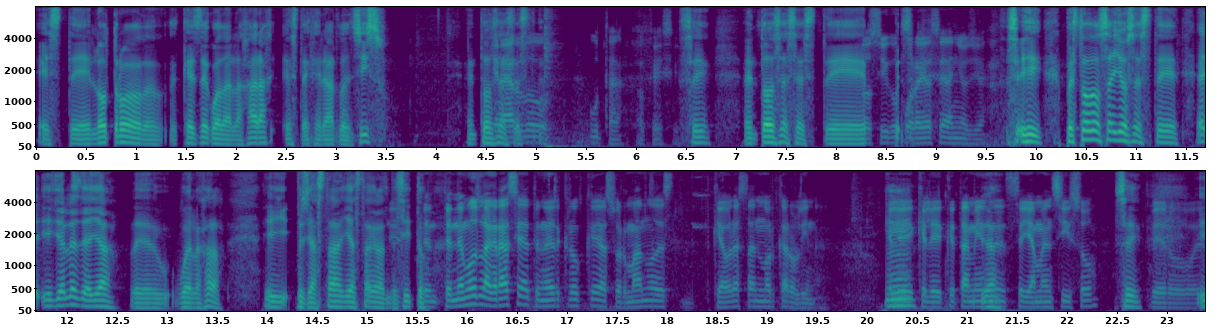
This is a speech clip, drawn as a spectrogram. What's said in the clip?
Este, el otro eh, que es de Guadalajara, este Gerardo Enciso. Entonces, Gerardo, este, puta, ok, sí. sí, entonces, este, Lo sigo pues, por ahí hace años ya. sí, pues todos ellos, este, eh, y él es de allá, de Guadalajara, y pues ya está, ya está Sí, grandecito. ten- tenemos la gracia de tener, creo que a su hermano que ahora está en North Carolina. Que, le- Mm, que, le- que también ya. eh, se llama Enciso, sí. pero... es- Y,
